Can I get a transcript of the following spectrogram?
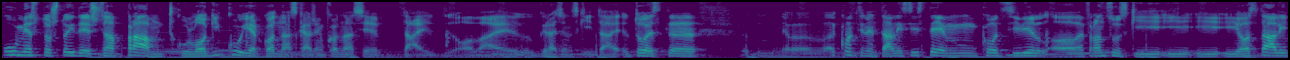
umjesto što ideš na pravničku logiku, jer kod nas, kažem, kod nas je taj, ovaj, građanski, taj, to jest, e, kontinentalni sistem, kod civil, ovaj, francuski i, i, i ostali,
